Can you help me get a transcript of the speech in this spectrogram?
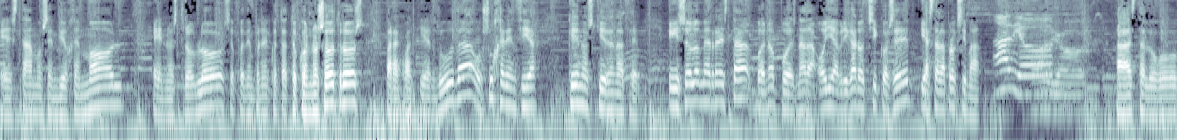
estamos en Biogenmol, en nuestro blog, se pueden poner en contacto con nosotros para cualquier duda o sugerencia que nos quieran hacer. Y solo me resta, bueno, pues nada, oye, abrigaros chicos, ¿eh? Y hasta la próxima. Adiós. Hasta luego.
